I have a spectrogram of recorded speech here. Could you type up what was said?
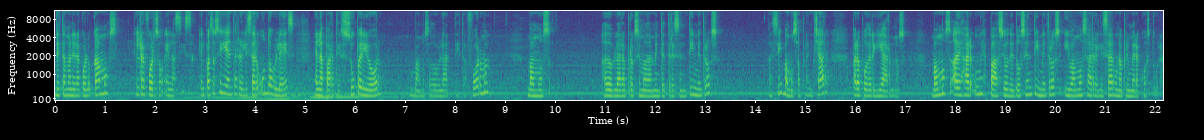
De esta manera colocamos el refuerzo en la sisa. El paso siguiente es realizar un doblez en la parte superior. Vamos a doblar de esta forma. Vamos a doblar aproximadamente 3 centímetros. Así vamos a planchar para poder guiarnos. Vamos a dejar un espacio de 2 centímetros y vamos a realizar una primera costura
